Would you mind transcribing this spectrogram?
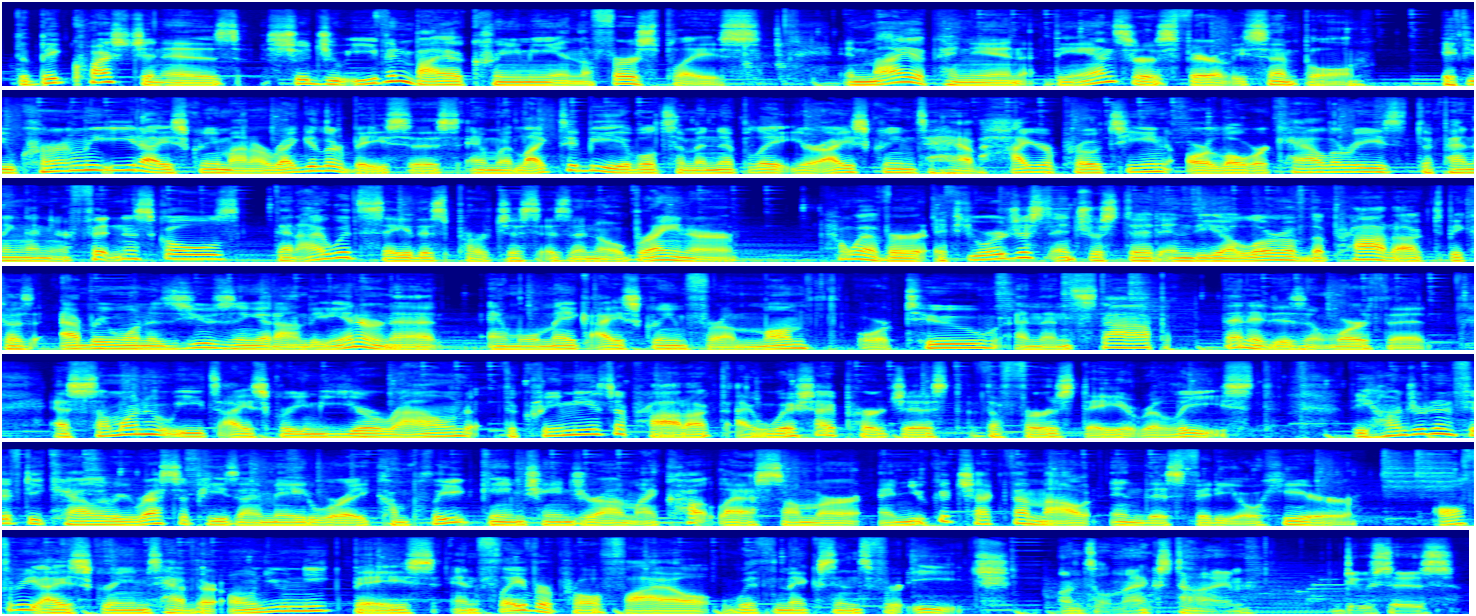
The big question is, should you even buy a Creami in the first place? In my opinion, the answer is fairly simple. If you currently eat ice cream on a regular basis and would like to be able to manipulate your ice cream to have higher protein or lower calories depending on your fitness goals, then I would say this purchase is a no-brainer. However, if you are just interested in the allure of the product because everyone is using it on the internet and will make ice cream for a month or two and then stop, then it isn't worth it. As someone who eats ice cream year round, the Creami is a product I wish I purchased the first day it released. The 150 calorie recipes I made were a complete game changer on my cut last summer, and you could check them out in this video here. All three ice creams have their own unique base and flavor profile with mix-ins for each. Until next time, deuces.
